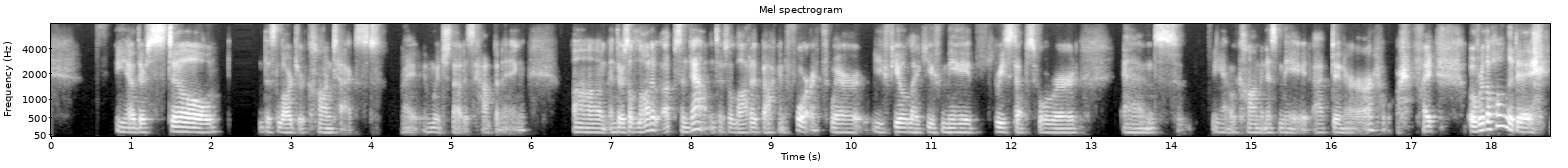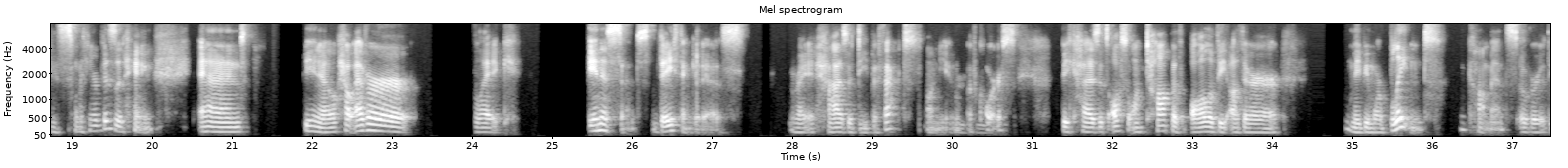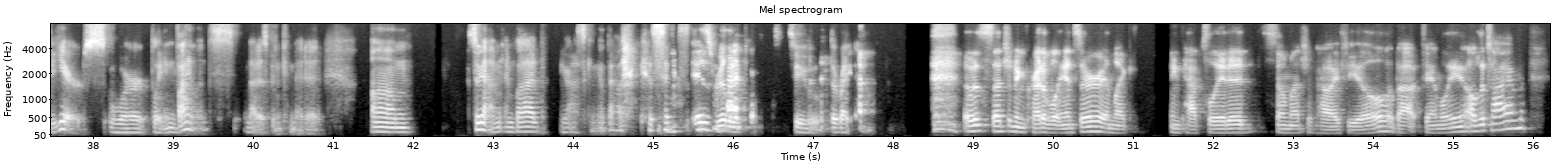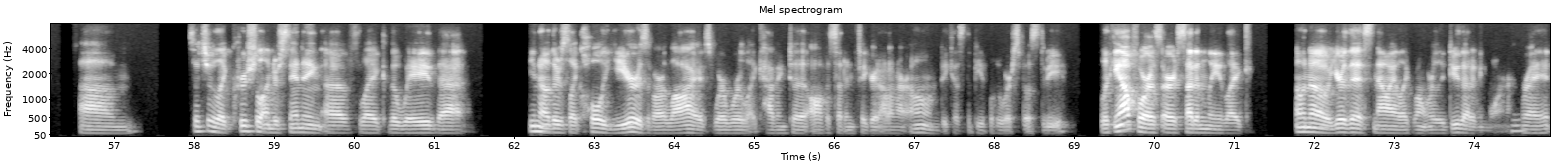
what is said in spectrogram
you know, there's still this larger context, right, in which that is happening. Um, and there's a lot of ups and downs. There's a lot of back and forth where you feel like you've made three steps forward and you know, a comment is made at dinner or like over the holidays when you're visiting. And, you know, however like innocent they think it is, right? It has a deep effect on you, of Mhm. course, because it's also on top of all of the other maybe more blatant comments over the years or blatant violence that has been committed. Um, so yeah, I'm, I'm glad you're asking about it because it is really important to the writing. that was such an incredible answer and like encapsulated so much of how I feel about family all the time. Um, such a like crucial understanding of like the way that you know there's like whole years of our lives where we're like having to all of a sudden figure it out on our own because the people who are supposed to be looking out for us are suddenly like oh no you're this. Now i like won't really do that anymore Mm. right?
